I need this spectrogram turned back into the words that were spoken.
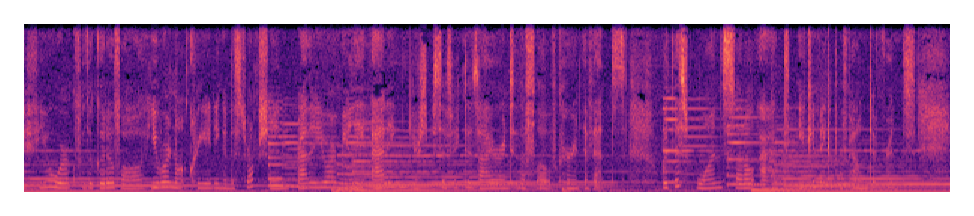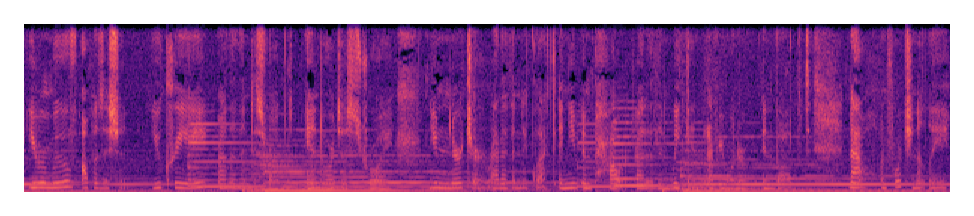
If you work for the good of all, you are not creating a disruption, rather you are merely adding your specific desire into the flow of current events. With this one subtle act, you can make a profound difference. You remove opposition, you create rather than disrupt and or destroy. You nurture rather than neglect, and you empower rather than weaken everyone involved. Now, unfortunately,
